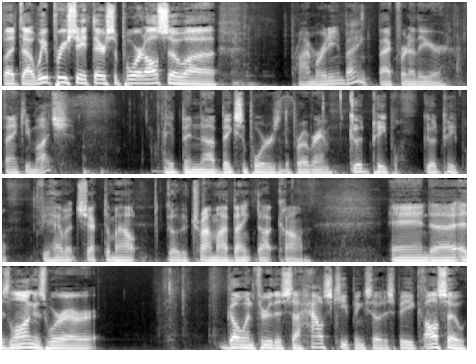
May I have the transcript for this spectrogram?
But uh, we appreciate their support. Also, uh, Prime Meridian Bank back for another year. Thank you much. They've been uh, big supporters of the program. Good people. Good people. If you haven't checked them out, go to trymybank.com. And uh, as long as we're going through this uh, housekeeping, so to speak. Also,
